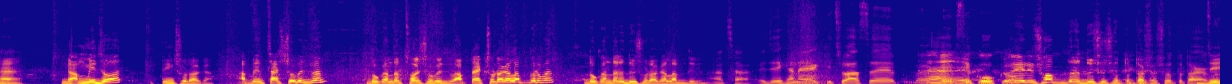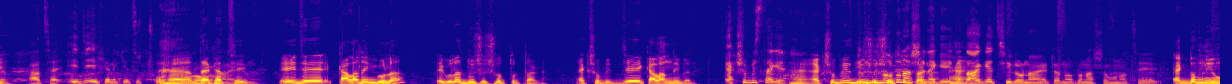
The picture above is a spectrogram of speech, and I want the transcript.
হ্যাঁ। গাম্মি জয় তিনশো টাকা। আপনি চারশো বেচবেন দোকানদার ছয়শো বেচবে। আপনি একশো টাকা লাভ করবেন দোকানদারে দুশো টাকা লাভ দিবেন। আচ্ছা এই যে এখানে কিছু আছে হ্যাঁ সব দুশো সত্তর টাকা। সত্তর টাকা জি। আচ্ছা এই যে এখানে কিছু হ্যাঁ দেখাচ্ছি। এই যে কালারিংগুলা এগুলা দুশো সত্তর টাকা একশো পিস যে কালার নেবেন। একশো পিস থাকে? হ্যাঁ একশো পিস দুশো নতুন নাকি? এটা হ্যাঁ, তো আগে ছিল না এটা নতুন আসছে মনে হচ্ছে। একদম নিউ।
